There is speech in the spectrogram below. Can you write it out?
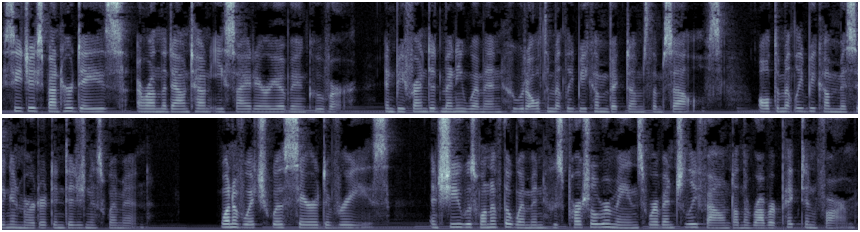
CJ spent her days around the downtown east side area of Vancouver and befriended many women who would ultimately become victims themselves, ultimately become missing and murdered Indigenous women. One of which was Sarah DeVries, and she was one of the women whose partial remains were eventually found on the Robert Pickton farm.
